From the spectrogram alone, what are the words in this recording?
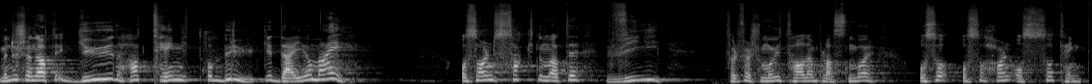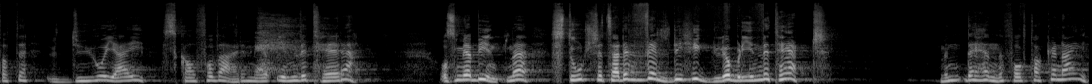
Men du skjønner at Gud har tenkt å bruke deg og meg og så har han sagt noe med at vi For det første må vi ta den plassen vår. Og så, og så har han også tenkt at du og jeg skal få være med å invitere. Og som jeg begynte med, Stort sett så er det veldig hyggelig å bli invitert. Men det hender folk takker nei.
